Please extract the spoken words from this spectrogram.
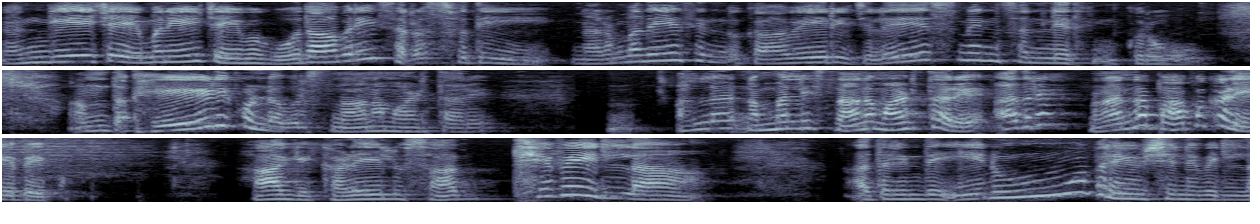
ಗಂಗೆ ಚ ಯಮನೆ ಚೈವ ಗೋದಾವರಿ ಸರಸ್ವತಿ. ನರ್ಮದೇ ಸಿಂಧು ಕಾವೇರಿ ಜಲೇಸ್ಮಿನ್ ಸನ್ನಿಧಿ ಕುರು ಅಂತ ಹೇಳಿಕೊಂಡು ಅವರು ಸ್ನಾನ ಮಾಡ್ತಾರೆ. ಅಲ್ಲ, ನಮ್ಮಲ್ಲಿ ಸ್ನಾನ ಮಾಡ್ತಾರೆ, ಆದರೆ ನನ್ನ ಪಾಪ ಕಳೆಯಬೇಕು. ಹಾಗೆ ಕಳೆಯಲು ಸಾಧ್ಯವೇ ಇಲ್ಲ. ಅದರಿಂದ ಏನೂ ಪ್ರಯೋಜನವಿಲ್ಲ.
